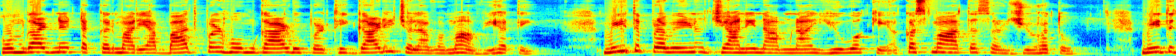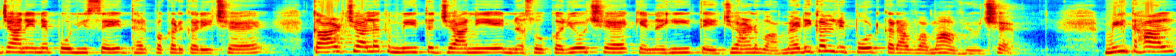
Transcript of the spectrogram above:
હોમગાર્ડને ટક્કર માર્યા બાદ પણ હોમગાર્ડ ઉપરથી ગાડી ચલાવવામાં આવી હતી. મિત પ્રવીણ જાની નામના યુવકે અકસ્માત સર્જ્યો હતો. મિત જાનીને પોલીસે ધરપકડ કરી છે. કાર ચાલક મિત જાનીએ નશો કર્યો છે કે નહીં તે જાણવા મેડિકલ રિપોર્ટ કરાવવામાં આવ્યો છે. મિત હાલ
